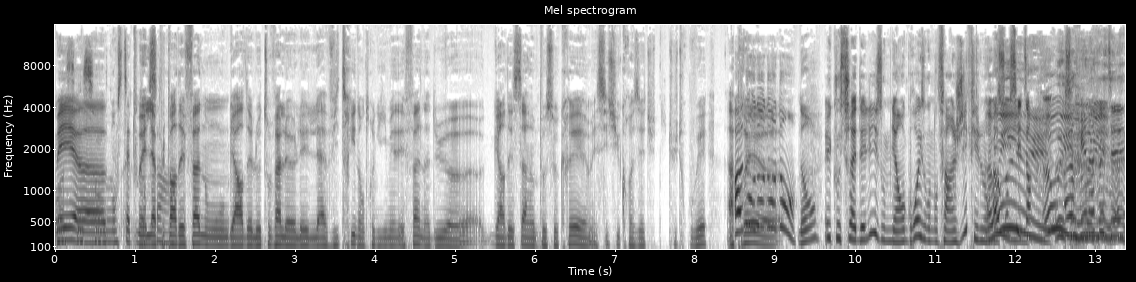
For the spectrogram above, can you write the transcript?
Mais euh, bon, c'était tout Mais comme la ça, plupart hein. des fans ont gardé le truc, enfin, le- les- la vitrine entre guillemets des fans a dû euh, garder ça un peu secret. Mais si tu creusais, tu, tu trouvais. Après, Oh non, non, non, non. non. Equestria Daily, ils ont mis en gros, ils ont fait un gif, ils l'ont Ah mis sur oui, le site. ah oui, Ah, oui, rien à oui. péter.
